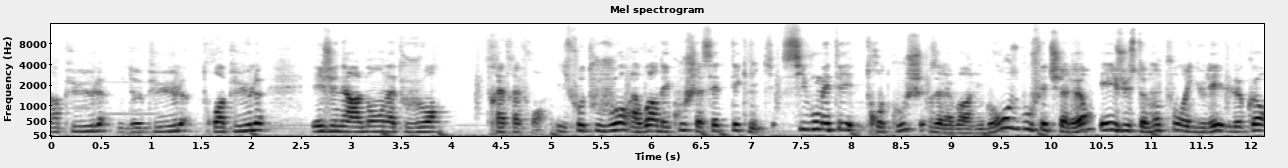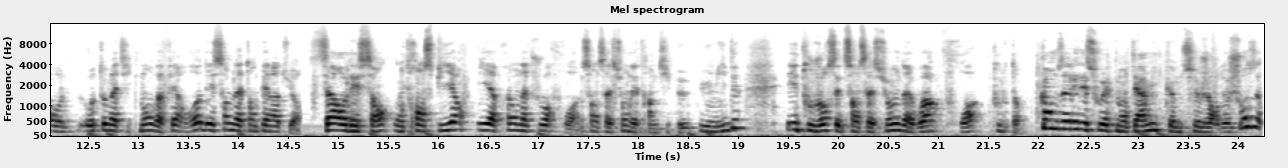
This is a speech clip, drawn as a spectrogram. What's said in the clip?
un pull, deux pulls, trois pulls, et généralement on a toujours très très froid. Il faut toujours avoir des couches à cette technique. Si vous mettez trop de couches, vous allez avoir une grosse bouffée de chaleur et justement pour réguler, le corps automatiquement va faire redescendre la température. Ça redescend, on transpire et après on a toujours froid. Sensation d'être un petit peu humide et toujours cette sensation d'avoir froid tout le temps. Quand vous avez des sous-vêtements thermiques comme ce genre de choses,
